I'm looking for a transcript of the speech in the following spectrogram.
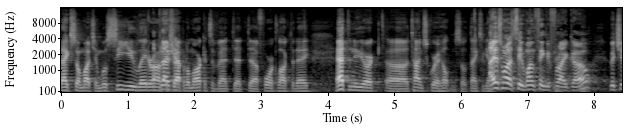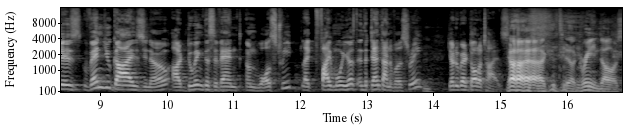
Thanks so much. And we'll see you later on at the capital markets event at uh, 4 o'clock today at the New York uh, Times Square Hilton. So thanks again. I just want to say one thing before I go, which is when you guys, you know, are doing this event on Wall Street, like five more years, and the 10th anniversary, Mm. you have to wear dollar ties. Ah, good. Green dollars.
